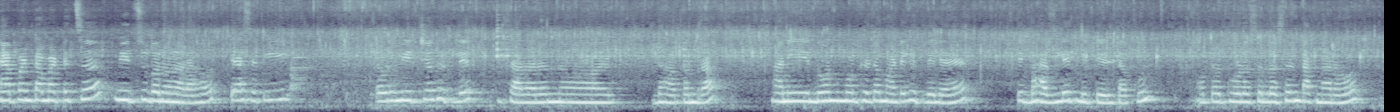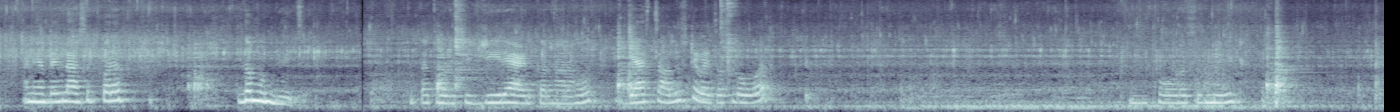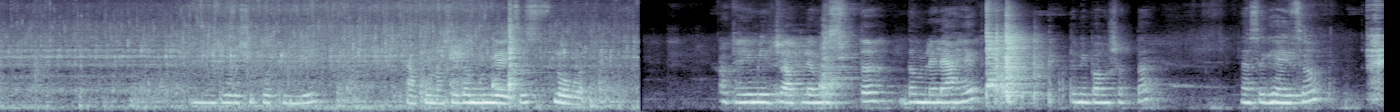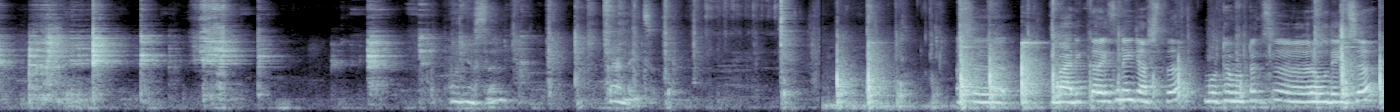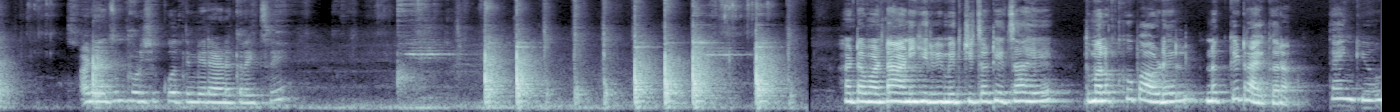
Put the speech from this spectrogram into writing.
हे आपण टमाट्याचं मिरची बनवणार आहोत. त्यासाठी एवढे मिरच्या घेतलेत साधारण दहा पंधरा. आणि दोन मोठे टमाटे घेतलेले आहेत. ते भाजलेत मी तेल टाकून. आता थोडंसं लसण टाकणार आहोत. आणि आता ह्याला असं परत दमून घ्यायचं. आता थोडीशी जिरे ॲड करणार आहोत. गॅस चालूच ठेवायचा स्लोवर. थोडंसं मीठ. आणि थोडीशी कोथिंबीर टाकून असं दमून घ्यायचं स्लोवर आता ही मिरच्या आपल्या मस्त दमलेल्या आहेत. तुम्ही पाहू शकता. असं घ्यायचं. आणि असं काढायचं असं बारीक करायचं नाही जास्त. मोठं मोठंच राहू द्यायचं. आणि अजून थोडीशी कोथिंबीर ॲड करायची. हा टमाटा आणि हिरवी मिरचीचा ठेचा आहे. तुम्हाला खूप आवडेल. नक्की ट्राय करा. थँक्यू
